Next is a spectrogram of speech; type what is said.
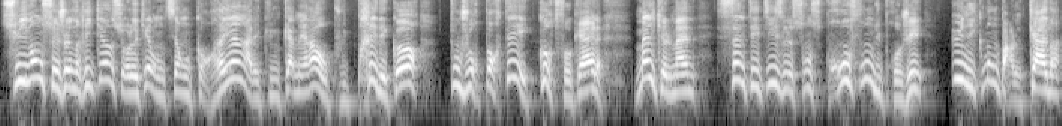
suivant ce jeune ricain sur lequel on ne sait encore rien, avec une caméra au plus près des corps, toujours portée et courte focale, Michael Mann synthétise le sens profond du projet uniquement par le cadre,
